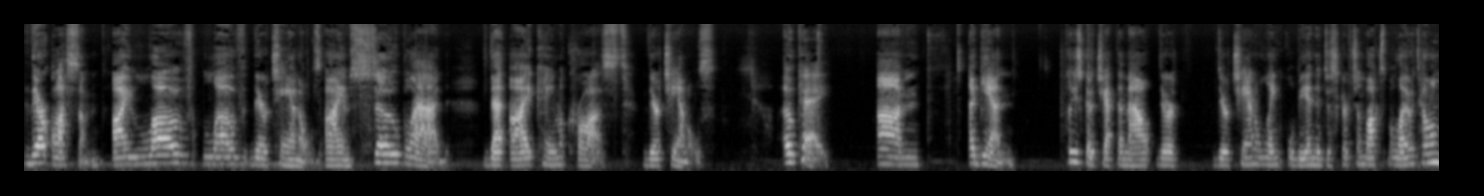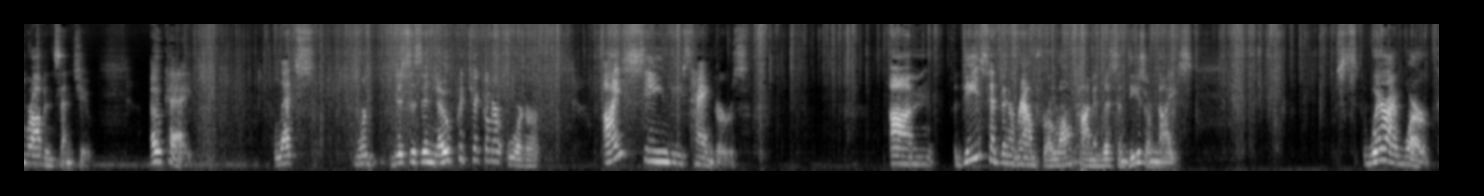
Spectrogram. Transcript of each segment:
they're awesome. I love, love their channels. I am so glad that I came across their channels. Okay. Um, again, please go check them out. Their, their channel link will be in the description box below. Tell them Robin sent you. Okay. Let's, we're, this is in no particular order. I seen these hangers. Um, these have been around for a long time. And listen, these are nice. Where I work,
